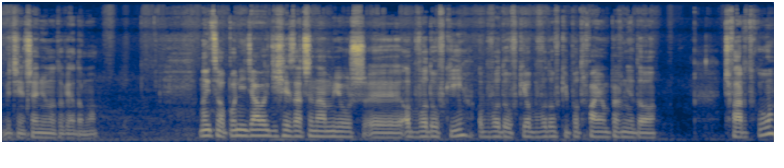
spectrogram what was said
wycieńczeniu, no to wiadomo. No i co, poniedziałek dzisiaj zaczynam już y, obwodówki, obwodówki, obwodówki potrwają pewnie do czwartku.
